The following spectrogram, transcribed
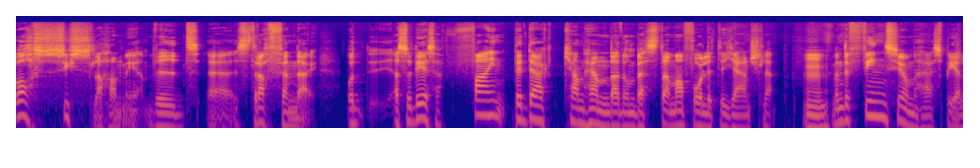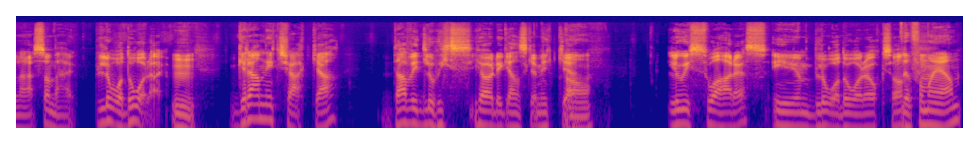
Vad sysslar han med vid eh, straffen där? Och alltså det är så här, fine, det där kan hända de bästa, man får lite hjärnsläpp. Mm. Men det finns ju de här spelarna som är blådårar. Mm. Granit Xhaka, David Luiz gör det ganska mycket. Ja, Luis Suarez är ju en blådåre också. det får man igen.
